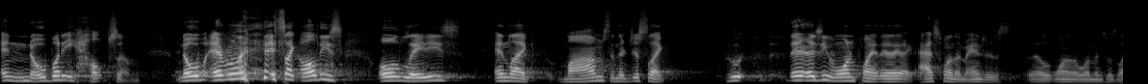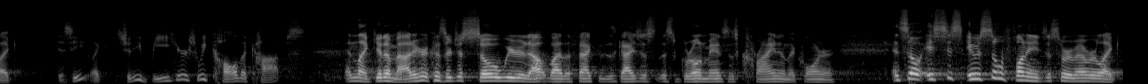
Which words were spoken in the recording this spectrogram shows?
and nobody helps him. No, everyone. It's like all these old ladies and like moms, and they're just like, who? There's even one point they like asked one of the managers. One of the women's was like, "Is he like? Should he be here? Should we call the cops and like get him out of here?" Because they're just so weirded out by the fact that this guy's just this grown man's just crying in the corner. And so it's just it was so funny just to remember like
